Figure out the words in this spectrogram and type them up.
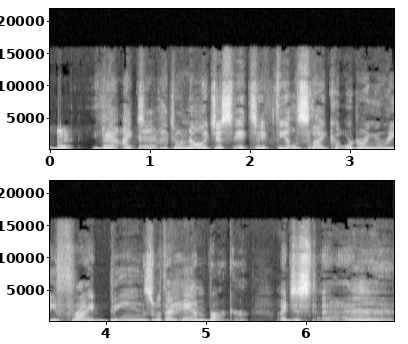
But yeah, I, okay. I don't know. It just it it feels like ordering refried beans with a hamburger. I just. Uh.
